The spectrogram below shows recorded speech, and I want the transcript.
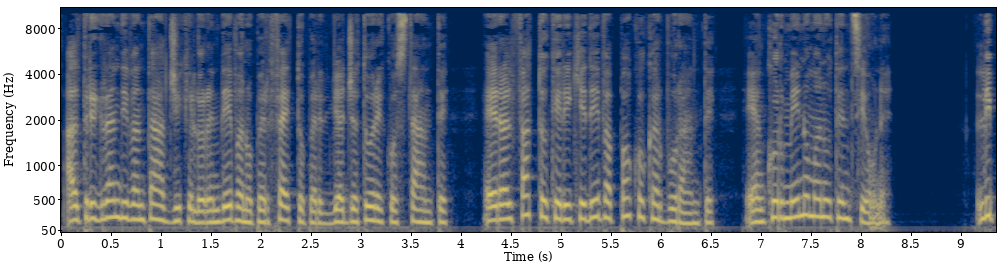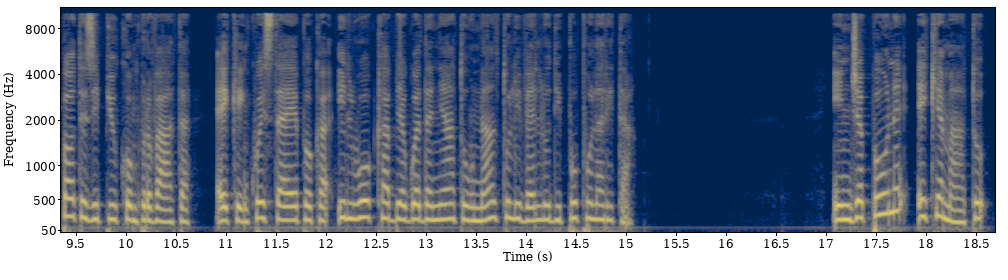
Altri grandi vantaggi che lo rendevano perfetto per il viaggiatore costante era il fatto che richiedeva poco carburante e ancor meno manutenzione. L'ipotesi più comprovata è che in questa epoca il wok abbia guadagnato un alto livello di popolarità. In Giappone è chiamato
